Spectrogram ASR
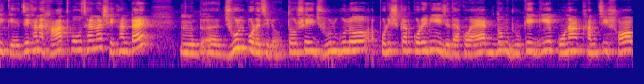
দিকে, যেখানে হাত পৌঁছায় না, সেখানটায় ঝুল পড়েছিল। তো সেই ঝুলগুলো পরিষ্কার করে নিয়ে যে দেখো, একদম ঢুকে গিয়ে কোনা, খামচি সব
